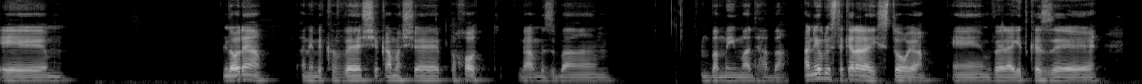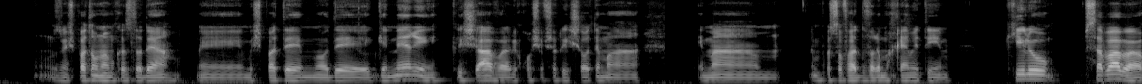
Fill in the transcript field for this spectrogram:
אמ, לא יודע, אני מקווה שכמה שפחות, גם זה ב... במימד הבא. אני אוהב להסתכל על ההיסטוריה אה, ולהגיד כזה, זה משפט אומנם כזה, אתה יודע, אה, משפט אה, מאוד גנרי, קלישאה, אבל אני חושב שהקלישאות הם, ה... ה... בסוף הדברים הכי אמיתיים. כאילו, סבבה,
